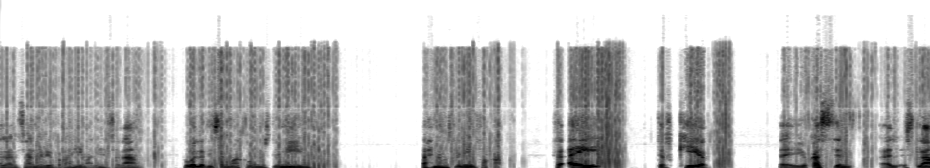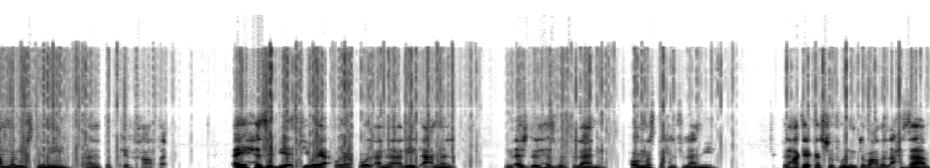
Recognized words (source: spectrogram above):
على لسان النبي إبراهيم عليه السلام هو الذي سماكم المسلمين إحنا مسلمين فقط. فأي تفكير يقسم الإسلام والمسلمين؟ هذا تفكير خاطئ. أي حزب يأتي ويقول أنا أريد أعمل من أجل الحزب الفلاني. أو المصلحة الفلانية. في الحقيقة تشوفون أنتم بعض الأحزاب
